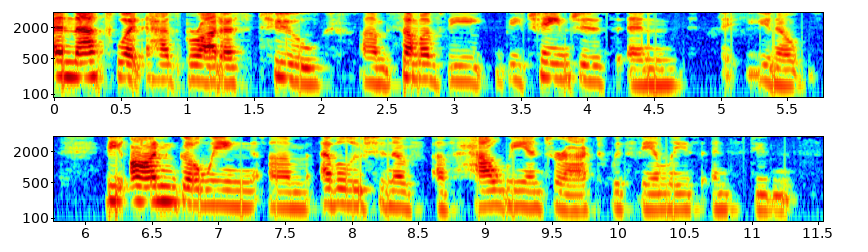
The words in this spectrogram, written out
and that's what has brought us to um, some of the the changes and you know the ongoing um, evolution of, of how we interact with families and students.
